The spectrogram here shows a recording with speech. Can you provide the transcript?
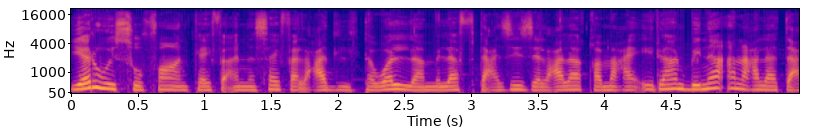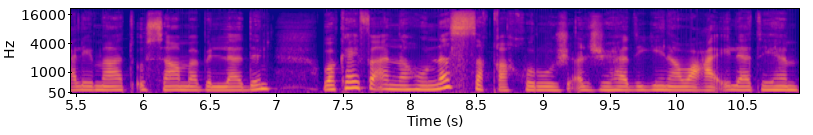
يروي صوفان كيف أن سيف العدل تولى ملف تعزيز العلاقة مع إيران بناء على تعليمات أسامة بن لادن وكيف أنه نسق خروج الجهاديين وعائلاتهم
